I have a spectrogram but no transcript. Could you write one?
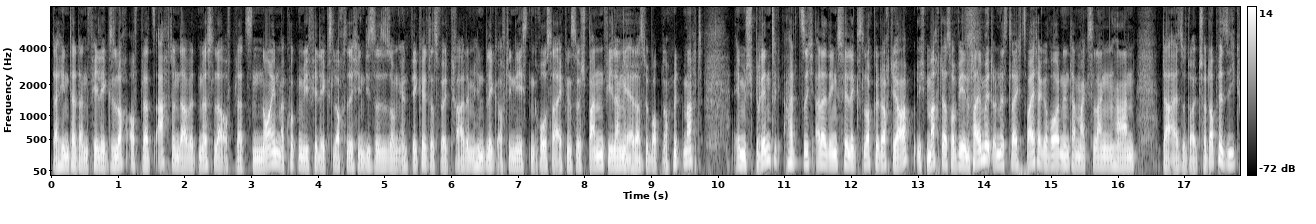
Dahinter dann Felix Loch auf Platz 8 und David Nössler auf Platz 9. Mal gucken, wie Felix Loch sich in dieser Saison entwickelt. Das wird gerade im Hinblick auf die nächsten Großereignisse spannend, wie lange er das überhaupt noch mitmacht. Im Sprint hat sich allerdings Felix Loch gedacht, ja, ich mache das auf jeden Fall mit und ist gleich Zweiter geworden hinter Max Langenhahn, da also deutscher Doppelsieg.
